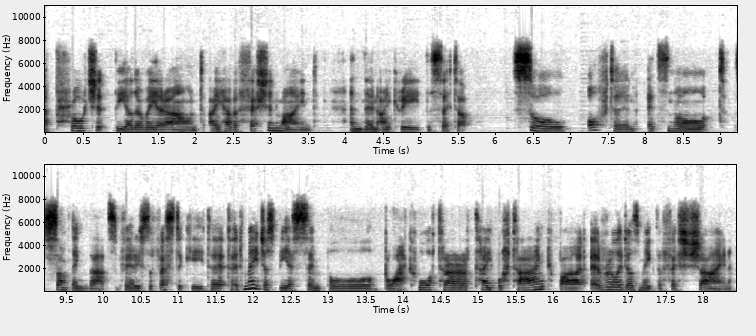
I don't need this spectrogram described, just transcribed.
approach it the other way around. I have a fish in mind and then i create the setup. So often it's not something that's very sophisticated. It may just be a simple black water type of tank, but it really does make the fish shine.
